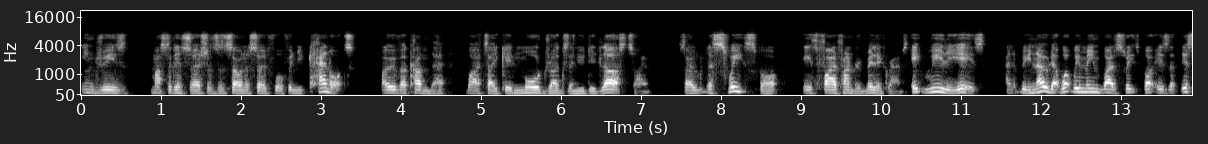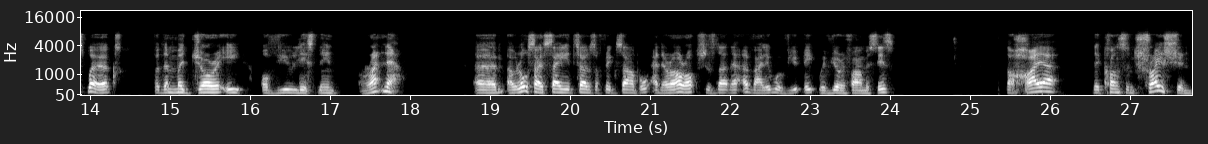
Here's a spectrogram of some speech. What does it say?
injuries, muscle insertions, and so on and so forth. And you cannot overcome that by taking more drugs than you did last time. So the sweet spot is 500 milligrams. It really is. And we know that what we mean by the sweet spot is that this works for the majority of you listening right now. Um, I will also say, in terms of, for example, and there are options like that available with, you, with Europharmacies, the higher the concentration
